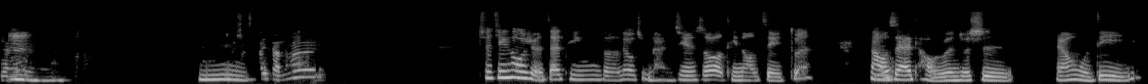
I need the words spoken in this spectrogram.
嗯嗯，最近后学在听的六祖坛经的时候，有听到这一段。那我是在讨论，就是梁武帝，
